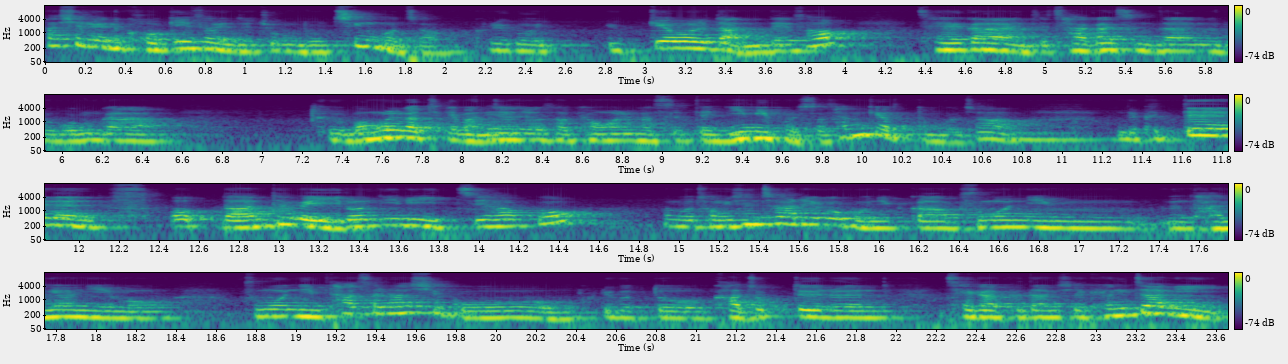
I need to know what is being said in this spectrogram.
사실은 거기서 이제 조금 놓친 거죠. 그리고 6개월도 안 돼서 제가 이제 자가 진단으로 뭔가 그 멍을 같은 게 만져져서 병원을 갔을 때 이미 벌써 3기였던 거죠. 근데 그때는 어 나한테 왜 이런 일이 있지 하고 뭐 정신 차리고 보니까 부모님은 당연히 뭐 부모님 탓을 하시고 그리고 또 가족들은 제가 그 당시에 굉장히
